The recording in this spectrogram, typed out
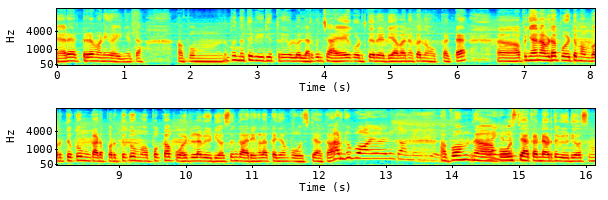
നേരെ എട്ടര മണി കഴിഞ്ഞിട്ടാ. അപ്പം ഇപ്പം ഇന്നത്തെ വീഡിയോ ഇത്രയേ ഉള്ളൂ. എല്ലാവർക്കും ചായ കൊടുത്ത് റെഡി ആവാനൊക്കെ നോക്കട്ടെ. അപ്പം ഞാൻ അവിടെ പോയിട്ട് മമ്പുറത്തേക്കും കടപ്പുറത്തേക്കും ഒപ്പൊക്കെ പോയിട്ടുള്ള വീഡിയോസും കാര്യങ്ങളൊക്കെ ഞാൻ പോസ്റ്റ് ആക്കാം. അപ്പം പോസ്റ്റ് ആക്കേണ്ട അവിടുത്തെ വീഡിയോസും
